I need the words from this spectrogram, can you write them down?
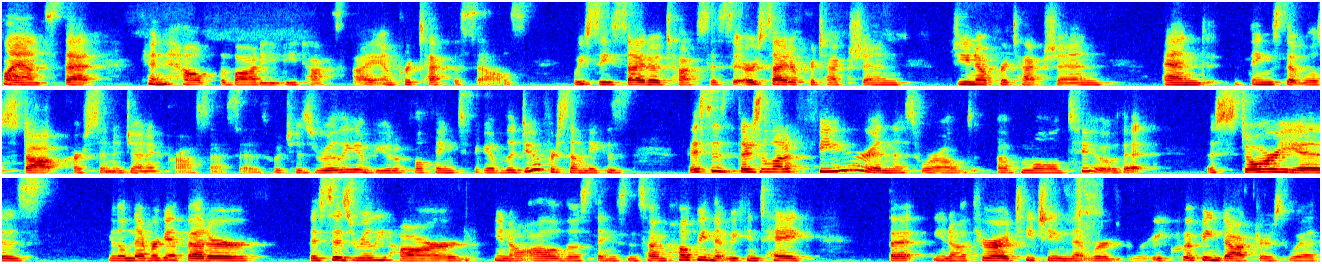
plants that can help the body detoxify and protect the cells. We see cytotoxicity or cytoprotection, genoprotection, and things that will stop carcinogenic processes, which is really a beautiful thing to be able to do for somebody because this is there's a lot of fear in this world of mold too that the story is you'll never get better. This is really hard you know all of those things. And so i'm hoping that we can take that you know through our teaching that we're, we're equipping doctors with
